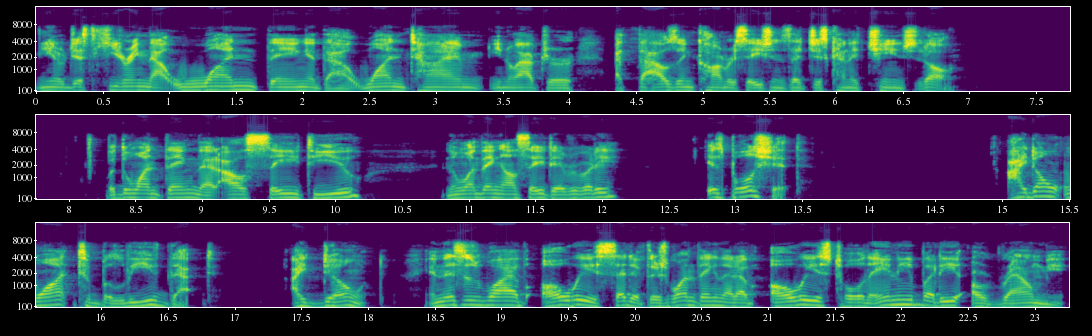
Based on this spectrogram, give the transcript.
you know, just hearing that one thing at that one time, you know, after a thousand conversations that just kind of changed it all. But the one thing that I'll say to you and the one thing I'll say to everybody is bullshit. I don't want to believe that. I don't. And this is why I've always said if there's one thing that I've always told anybody around me,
